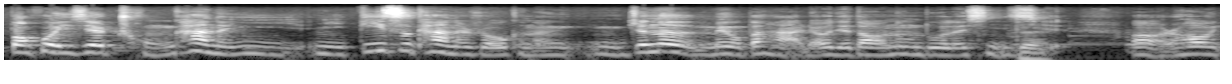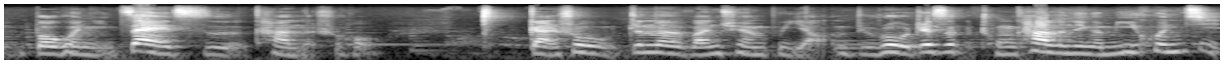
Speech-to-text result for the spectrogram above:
包括一些重看的意义，你第一次看的时候，可能你真的没有办法了解到那么多的信息，嗯，然后包括你再次看的时候，感受真的完全不一样。比如说我这次重看了那个《迷魂记》，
